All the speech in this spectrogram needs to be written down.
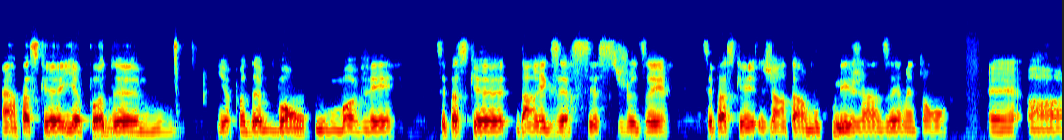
hein, parce qu'il n'y a pas de il a pas de bon ou mauvais. Tu parce que dans l'exercice, je veux dire, tu parce que j'entends beaucoup les gens dire, mettons, ah,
